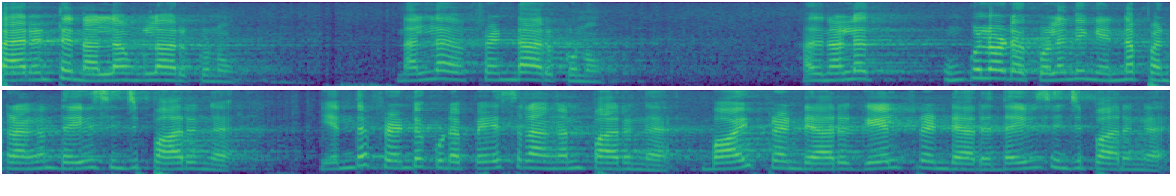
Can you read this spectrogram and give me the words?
பேரண்ட்டு நல்லவங்களாக இருக்கணும். நல்ல ஃப்ரெண்டாக இருக்கணும். அதனால் உங்களோட குழந்தைங்க என்ன பண்ணுறாங்கன்னு தயவு செஞ்சு பாருங்கள் எந்த ஃப்ரெண்டு கூட பேசுகிறாங்கன்னு பாருங்கள் பாய் ஃப்ரெண்ட் யார்? கேர்ள் ஃப்ரெண்ட் யார்? தயவு செஞ்சு பாருங்கள்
